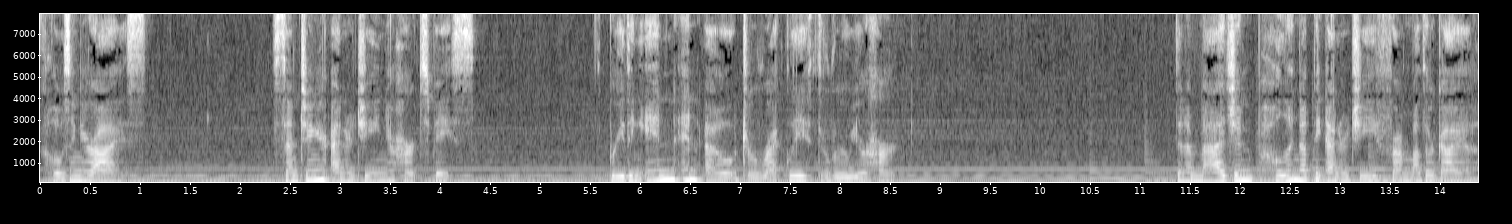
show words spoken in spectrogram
closing your eyes, centering your energy in your heart space, breathing in and out directly through your heart. Then imagine pulling up the energy from Mother Gaia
